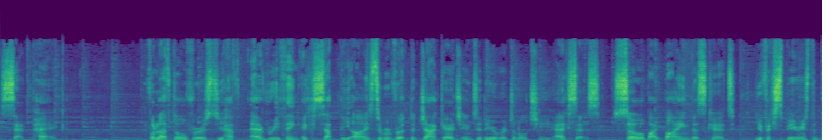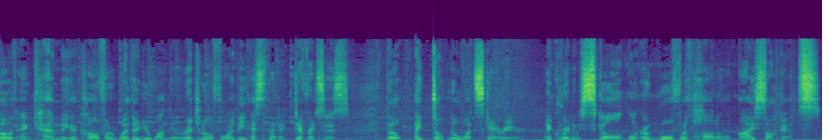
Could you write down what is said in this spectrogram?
said peg. For leftovers, you have everything except the eyes to revert the Jackedge into the original G-Exes. So by buying this kit, you've experienced both and can make a call for whether you want the original for the aesthetic differences. Though I don't know what's scarier, a grinning skull or a wolf with hollow eye sockets.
